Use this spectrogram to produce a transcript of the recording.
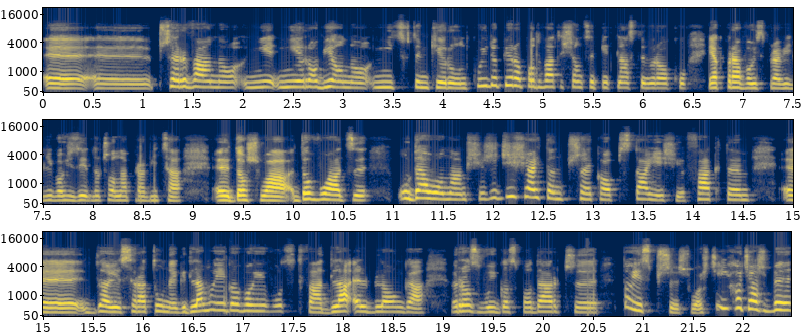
e, e, przerwano, nie, nie robiono nic w tym kierunku i dopiero po 2015 roku, jak Prawo i Sprawiedliwość, Zjednoczona Prawica e, doszła do władzy, udało nam się, że dzisiaj ten przekop staje się faktem. To jest ratunek dla mojego województwa, dla Elbląga, rozwój gospodarczy, to jest przyszłość. I chociażby,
